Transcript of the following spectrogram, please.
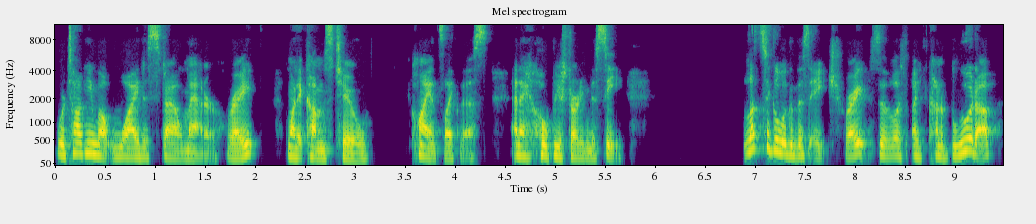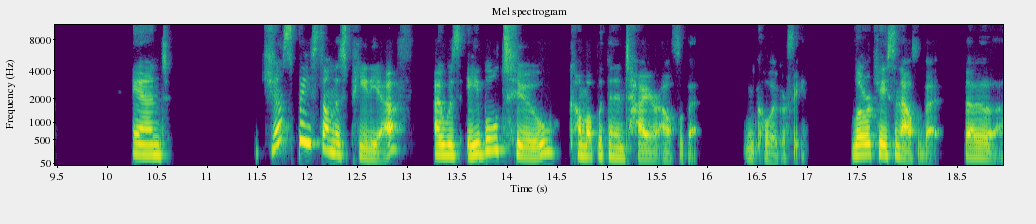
we're talking about why does style matter, right? When it comes to clients like this. And I hope you're starting to see. Let's take a look at this H, right? So I kind of blew it up. And just based on this PDF, I was able to come up with an entire alphabet in calligraphy, lowercase and alphabet da, da, da.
